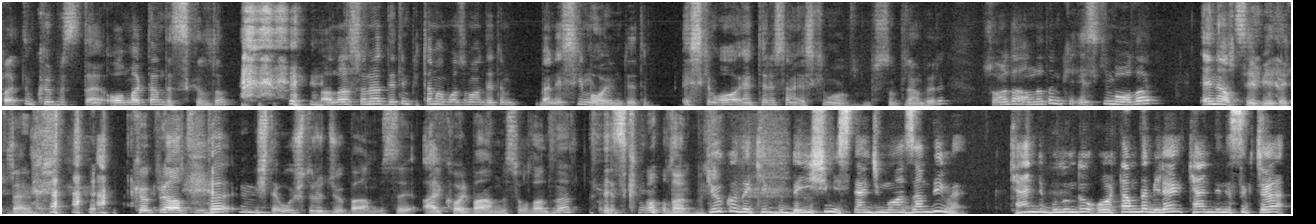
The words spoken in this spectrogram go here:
baktım Kıbrıs'ta olmaktan da sıkıldım. Ondan sonra dedim ki tamam o zaman dedim ben Eskimo'yum dedim. Eskimo o enteresan Eskimo musun falan böyle. Sonra da anladım ki Eskimo'lar en alt seviyedekilermiş. Köprü altında işte uyuşturucu bağımlısı, alkol bağımlısı olanlar Eskimo'larmış. Göko'daki bu değişim istenci muazzam değil mi? Kendi bulunduğu ortamda bile kendini sıkça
